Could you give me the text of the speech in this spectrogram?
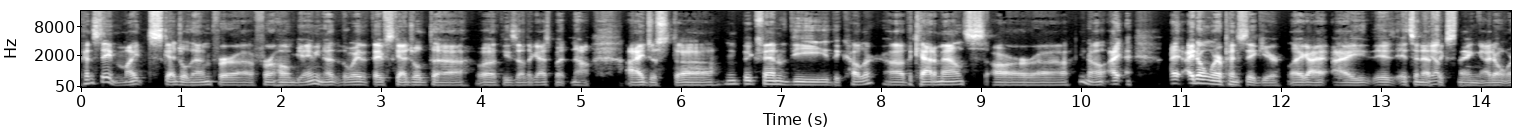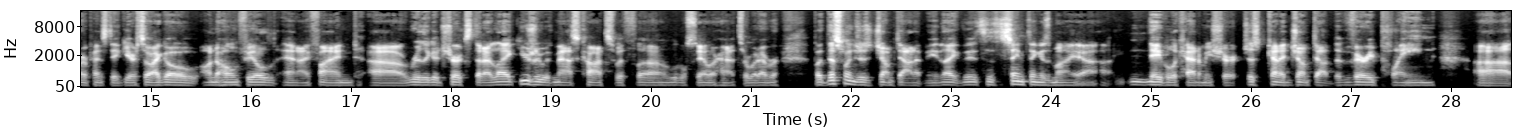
Penn State might schedule them for for a home game. You know, the way that they've scheduled uh, well, these other guys. But no, I just uh, I'm a big fan of the the color. Uh, the Catamounts are uh, you know I I, I, don't wear Penn State gear. Like I, I it, it's an ethics yep. thing. I don't wear Penn State gear, so I go onto Homefield and I find uh, really good shirts that I like, usually with mascots with uh, little sailor hats or whatever. But this one just jumped out at me. Like it's the same thing as my uh, Naval Academy shirt. Just kind of jumped out. The very plain uh,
